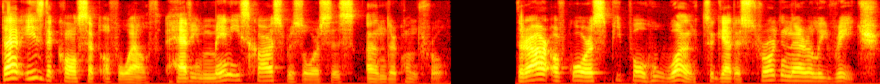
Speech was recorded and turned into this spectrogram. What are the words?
That is the concept of wealth, having many scarce resources under control. There are, of course, people who want to get extraordinarily rich.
